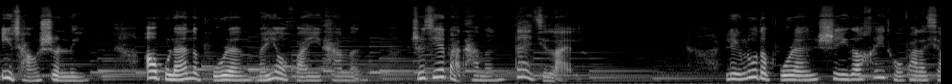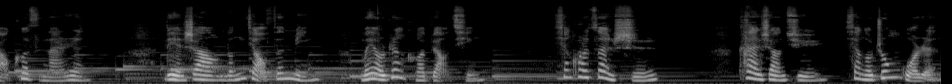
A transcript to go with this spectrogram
异常顺利，奥布莱恩的仆人没有怀疑他们，直接把他们带进来了。领路的仆人是一个黑头发的小个子男人，脸上棱角分明，没有任何表情。像块钻石，看上去像个中国人。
